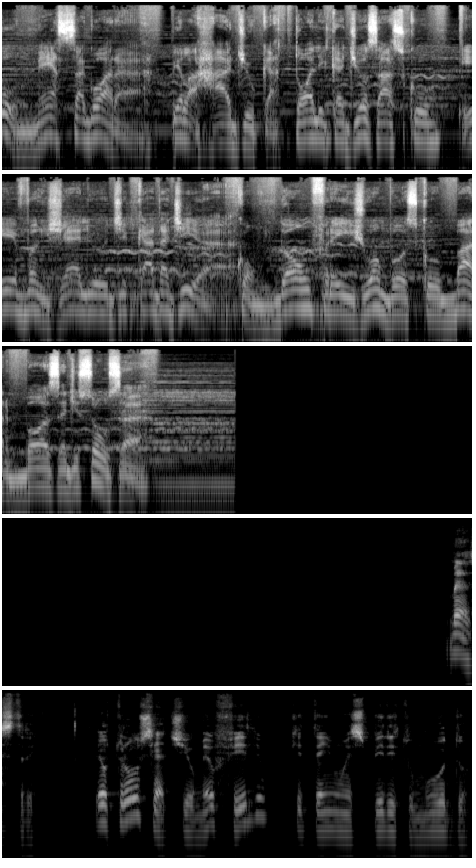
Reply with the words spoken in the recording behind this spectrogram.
Começa agora, pela Rádio Católica de Osasco, Evangelho de Cada Dia, com Dom Frei João Bosco Barbosa de Souza. Mestre, eu trouxe a ti o meu filho que tem um espírito mudo.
